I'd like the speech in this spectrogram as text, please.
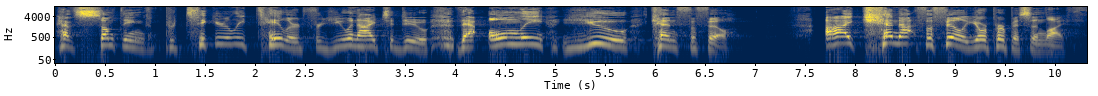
have something particularly tailored for you and I to do that only you can fulfill. I cannot fulfill your purpose in life.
